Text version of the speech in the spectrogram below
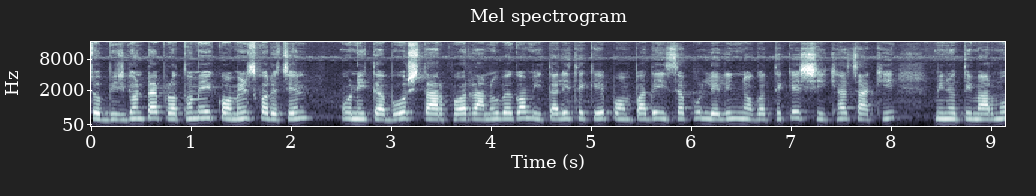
চব্বিশ ঘন্টায় প্রথমেই কমেন্টস করেছেন অনিতা বোস, তারপর রানু বেগম ইতালি থেকে পম্পাদে ইসাপুর, লেলিন নগর থেকে শিখা চাকি, মিনতি মার্মু,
